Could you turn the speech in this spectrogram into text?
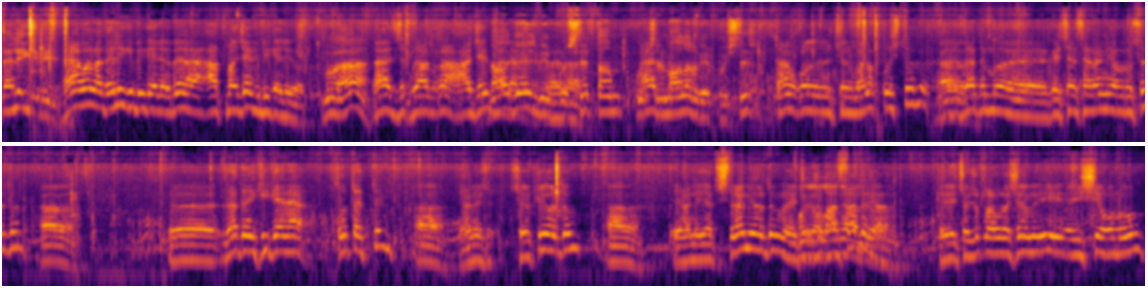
Deli gibi. He valla deli gibi geliyor böyle atmaca gibi geliyor. Bu ha? Ha zıplarlığa acayip. Daha genç bir kuştur. Tam uçurmalık bir kuştur. Tam uçurmalık kuştur. Ee, Zaten bu e, geçen senenin yavrusudur. Evet. Ee, zaten iki kere kut ettim. Evet. Yani söküyordum. Evet. Yani yetiştiremiyordum. Ee, çocuk yalan hastadır ya. Ee, çocukla uğraşıyorum iyi işi onu.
